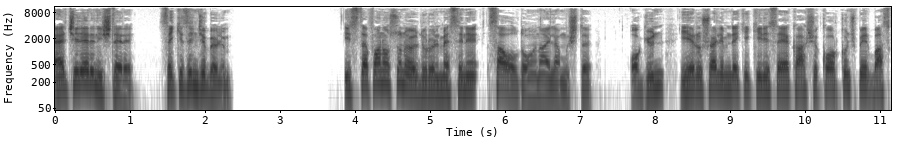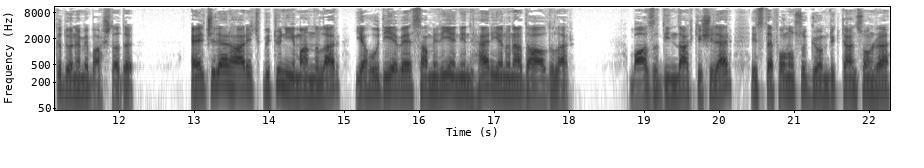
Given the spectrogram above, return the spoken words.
Elçilerin İşleri 8. Bölüm İstefanos'un öldürülmesini Saul da onaylamıştı. O gün Yeruşalim'deki kiliseye karşı korkunç bir baskı dönemi başladı. Elçiler hariç bütün imanlılar Yahudiye ve Samiriye'nin her yanına dağıldılar. Bazı dindar kişiler İstefanos'u gömdükten sonra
